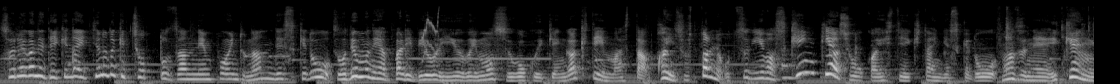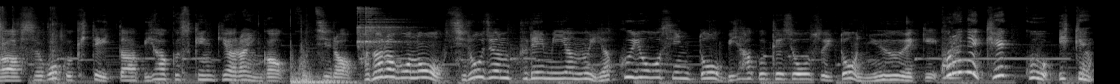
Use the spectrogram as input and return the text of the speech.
それがねできないっていうのだけちょっと残念ポイントなんですけどそうでもねやっぱりビオレ UV もすごく意見が来ていました。はいそしたらねお次はスキンケア紹介していきたいんですけどまずね意見がすごく来ていた美白スキンケアラインがこちら。肌ラボの白純プレミアム薬用浸透美白化粧水と乳液。これね結構意見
